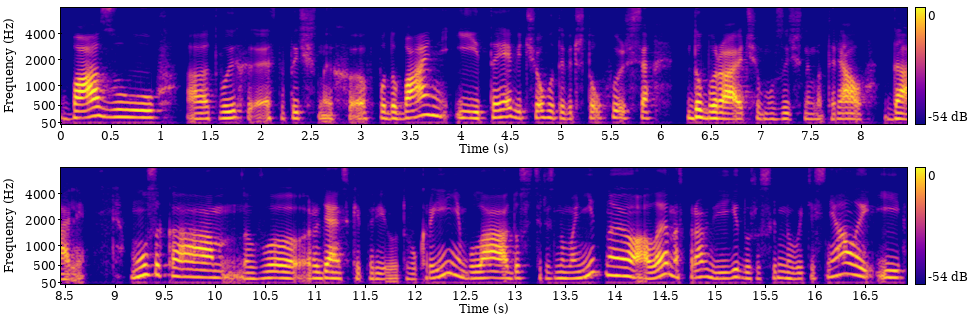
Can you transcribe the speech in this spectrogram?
Базу твоїх естетичних е, вподобань і те, від чого ти відштовхуєшся, добираючи музичний матеріал далі. Музика в радянський період в Україні була досить різноманітною, але насправді її дуже сильно витісняли. І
